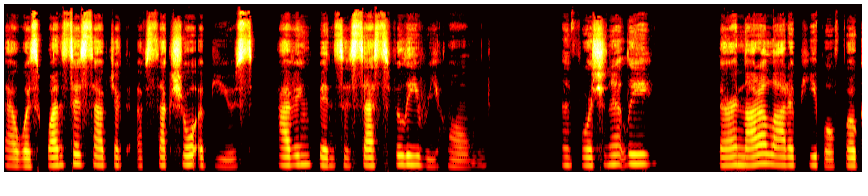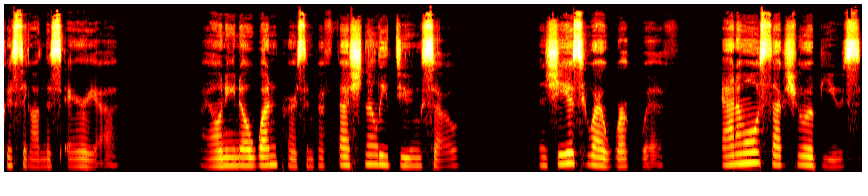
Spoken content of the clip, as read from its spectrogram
that was once the subject of sexual abuse having been successfully rehomed. Unfortunately, there are not a lot of people focusing on this area. I only know one person professionally doing so, and she is who I work with. Animal sexual abuse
